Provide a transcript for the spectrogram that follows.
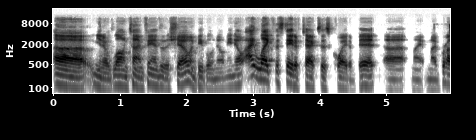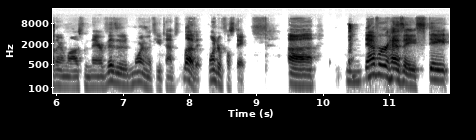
uh, you know longtime fans of the show and people who know me know i like the state of texas quite a bit uh, my, my brother-in-law's from there visited more than a few times love it wonderful state uh, never has a state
